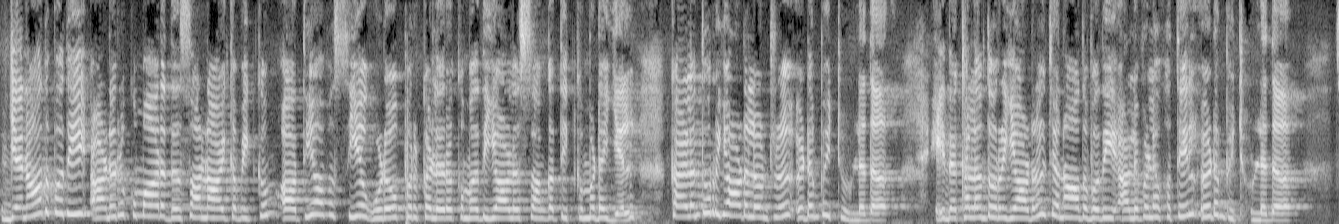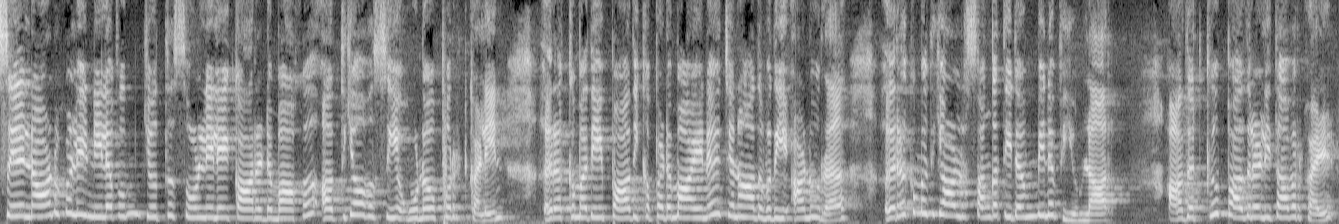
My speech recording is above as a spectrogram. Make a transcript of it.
ஜனாதிபதி அனுருகுமார் திசாநாயகவிக்கும் அத்தியாவசிய உணவுப் பொருட்கள் இறக்குமதியாளர் சங்கத்திற்கும் இடையில் கலந்துரையாடல் ஒன்று இடம்பெற்றுள்ளது. இந்த கலந்துரையாடல் ஜனாதிபதி அலுவலகத்தில் இடம்பெற்றுள்ளது. சில நாடுகளில் நிலவும் யுத்த சூழ்நிலை காரணமாக அத்தியாவசிய உணவுப் பொருட்களின் இறக்குமதி பாதிக்கப்படுமா என ஜனாதிபதி அனுர இறக்குமதியாளர் சங்கத்திடம் வினவியுள்ளார். அதற்கு பதிலளித்த அவர்கள்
